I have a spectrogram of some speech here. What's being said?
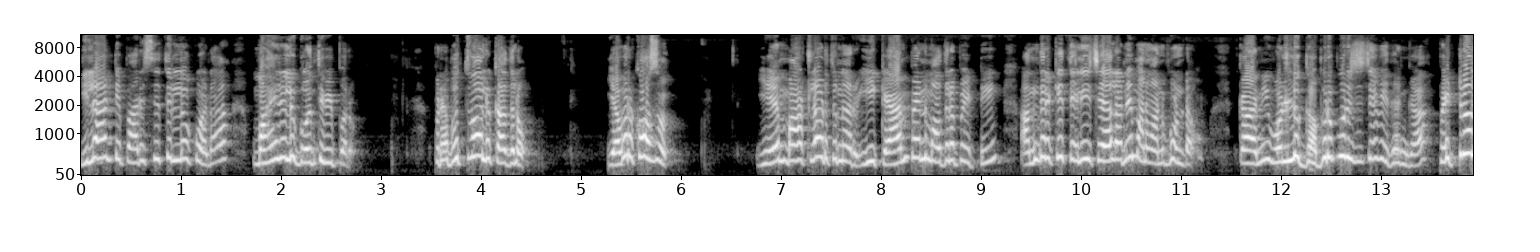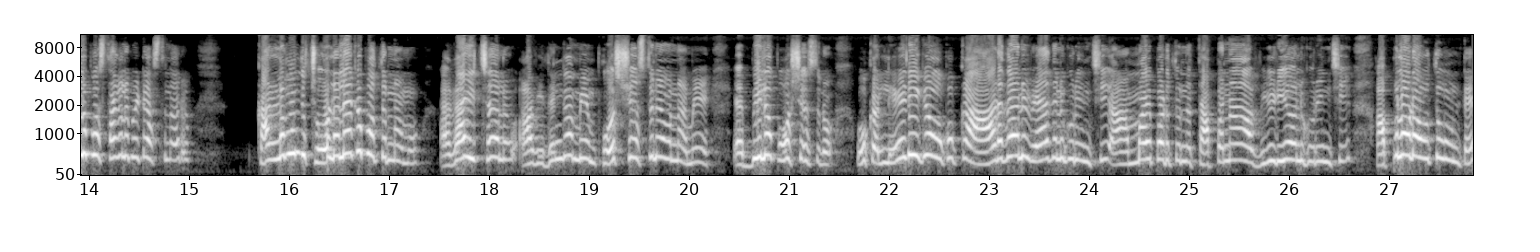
ఇలాంటి పరిస్థితుల్లో కూడా మహిళలు గొంతు విప్పరు. ప్రభుత్వాలు కథలో ఎవరి కోసం? ఏం మాట్లాడుతున్నారు? ఈ క్యాంపెయిన్ మొదలుపెట్టి అందరికీ తెలియచేయాలని మనం అనుకుంటాం. కానీ ఒళ్ళు గబురు పురిచే విధంగా పెట్రోల్ పుస్తకాలు పెట్టేస్తున్నారు. కళ్ళ ముందు చూడలేకపోతున్నాము. అదా ఇచ్చాలు. ఆ విధంగా మేము పోస్ట్ చేస్తూనే ఉన్నామే. ఎఫ్బీలో పోస్ట్ చేస్తున్నాం. ఒక లేడీగా ఒక్కొక్క ఆడదాని వేదన గురించి ఆ అమ్మాయి పడుతున్న తపన ఆ వీడియోల గురించి అప్లోడ్ అవుతూ ఉంటే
